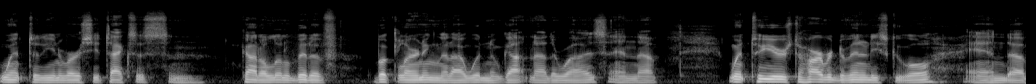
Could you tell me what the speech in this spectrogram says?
Went to the University of Texas and got a little bit of book learning that I wouldn't have gotten otherwise, and uh, went two years to Harvard Divinity School, and uh,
